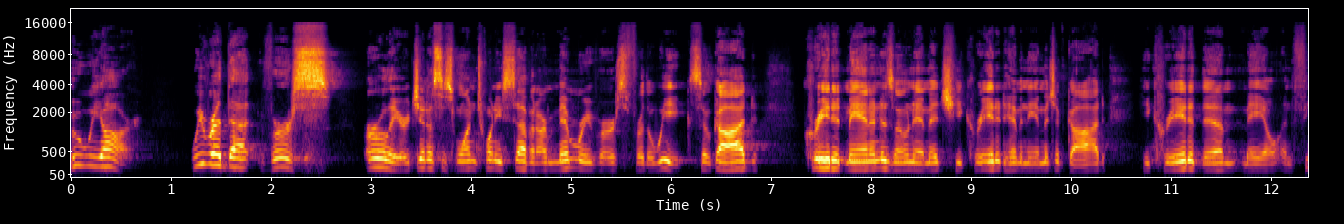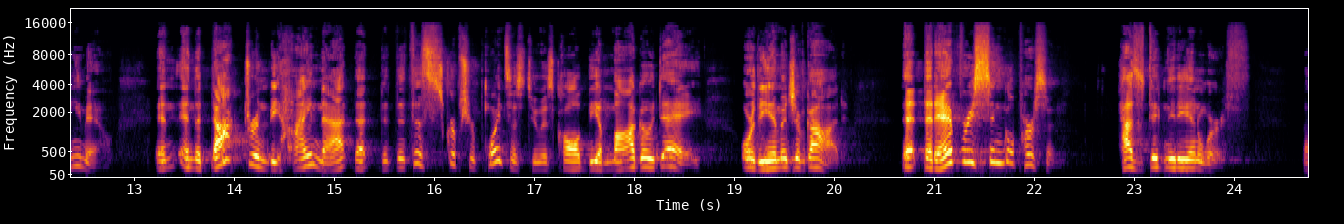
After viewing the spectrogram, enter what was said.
who we are. We read that verse earlier, Genesis 1:27, our memory verse for the week. So God created man in his own image. He created him in the image of God. He created them male and female. And, and the doctrine behind that, that, that this scripture points us to, is called the imago Dei, or the image of God. That, that every single person has dignity and worth uh,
